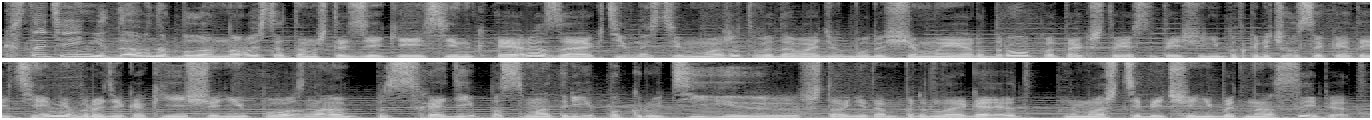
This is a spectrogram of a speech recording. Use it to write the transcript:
Кстати, и недавно была новость о том, что ZK Sync Era за активности может выдавать в будущем airdropы, так что если ты еще не подключился к этой теме, вроде как еще не поздно, сходи, посмотри, покрути, что они там предлагают, может тебе что-нибудь насыпят.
